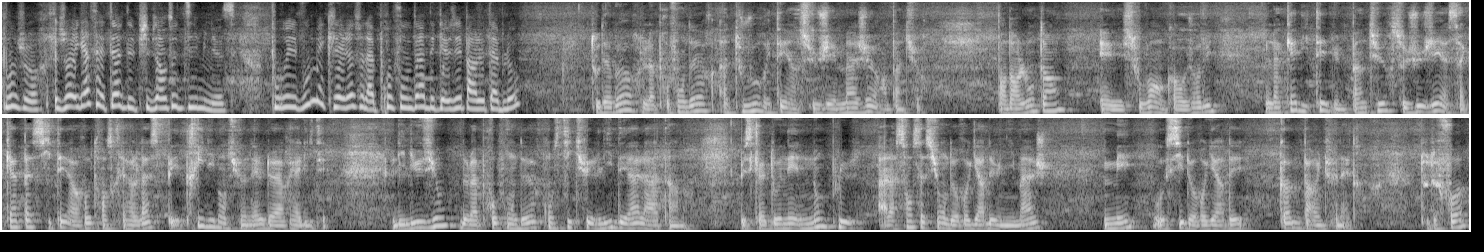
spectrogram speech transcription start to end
Bonjour, je regarde cette œuvre depuis bientôt 10 minutes. Pourriez-vous m'éclairer sur la profondeur dégagée par le tableau? Tout d'abord, la profondeur a toujours été un sujet majeur en peinture. Pendant longtemps, et souvent encore aujourd'hui, la qualité d'une peinture se jugeait à sa capacité à retranscrire l'aspect tridimensionnel de la réalité. L'illusion de la profondeur constituait l'idéal à atteindre, puisqu'elle donnait non plus à la sensation de regarder une image, mais aussi de regarder comme par une fenêtre. Toutefois,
